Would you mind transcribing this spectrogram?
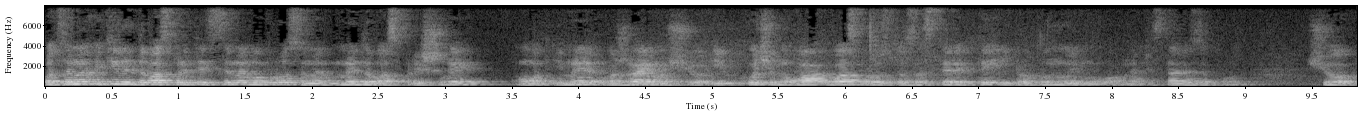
Оце ми хотіли до вас прийти з цими вопросами. Ми до вас прийшли. От, і ми вважаємо, що і хочемо вас просто застерегти і пропонуємо вам на підставі закону, що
